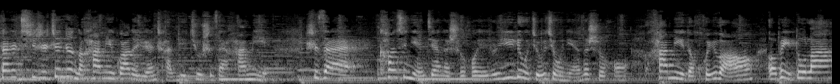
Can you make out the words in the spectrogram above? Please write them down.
但是其实真正的哈密瓜的原产地就是在哈密，是在康熙年间的时候，也就是一六九九年的时候，哈密的回王额贝都拉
